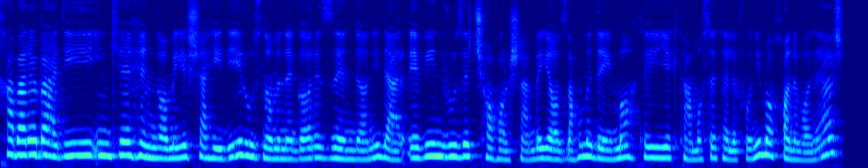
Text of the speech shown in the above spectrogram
خبر بعدی اینکه هنگامه شهیدی روزنامه نگار زندانی در اوین روز چهارشنبه 11 دی ماه طی یک تماس تلفنی با خانوادهش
